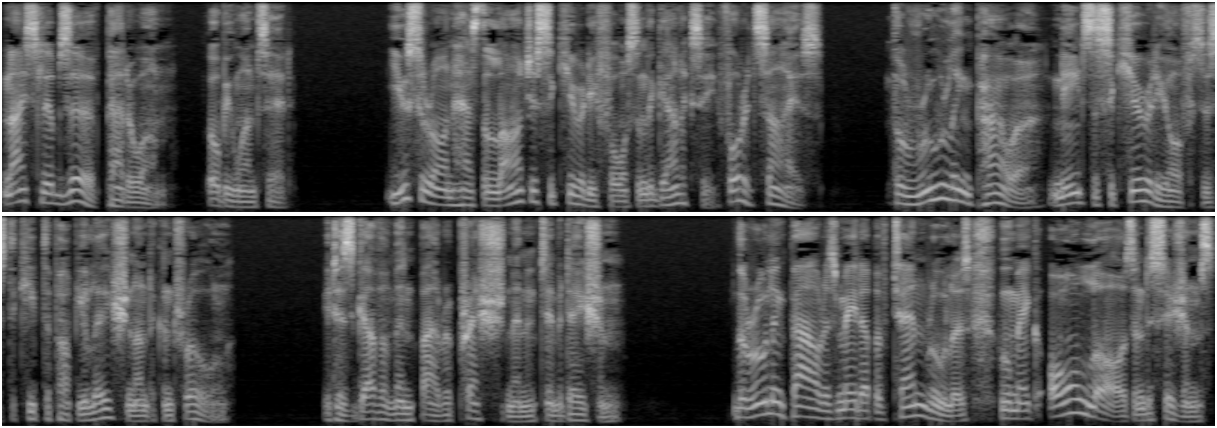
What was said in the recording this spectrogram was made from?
Nicely observed, Padawan, Obi-Wan said. Euceron has the largest security force in the galaxy for its size. The ruling power needs the security officers to keep the population under control. It is government by repression and intimidation. The ruling power is made up of ten rulers who make all laws and decisions.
